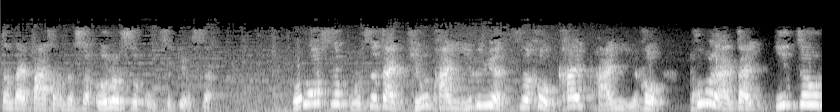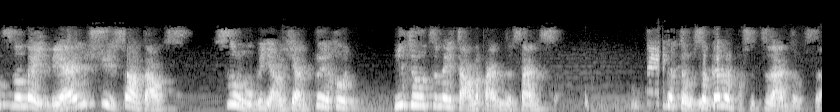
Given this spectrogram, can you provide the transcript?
正在发生的是俄罗斯股市救市。俄罗斯股市在停盘一个月之后开盘以后，突然在一周之内连续上涨四五个阳线，最后一周之内涨了百分之三十。这个走势根本不是自然走势。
